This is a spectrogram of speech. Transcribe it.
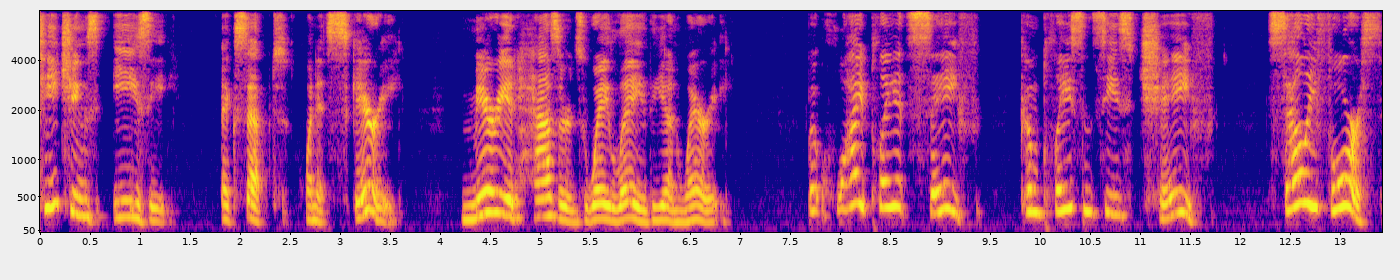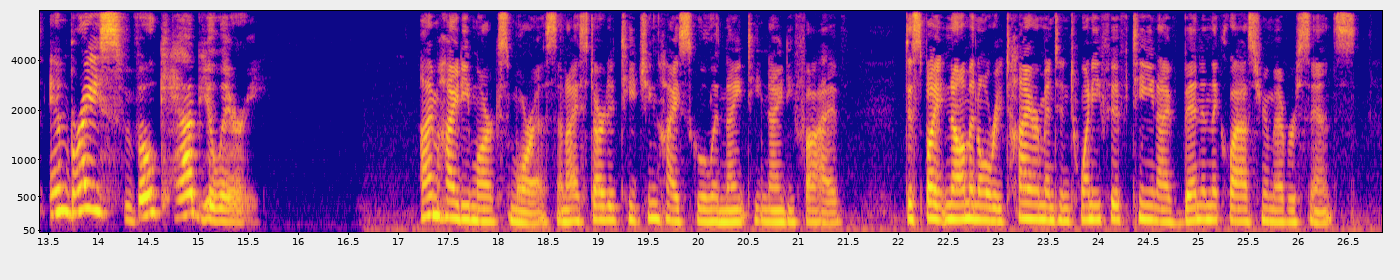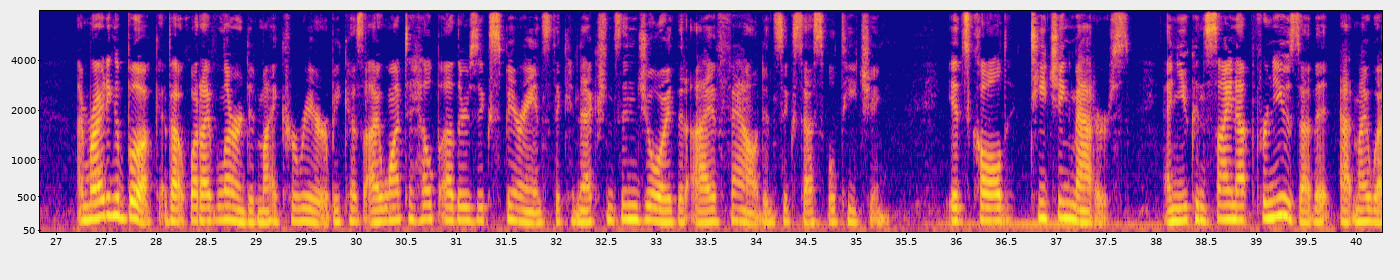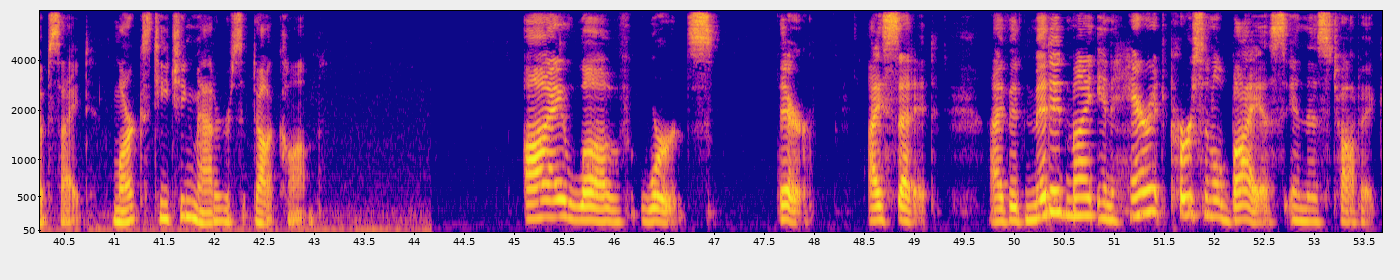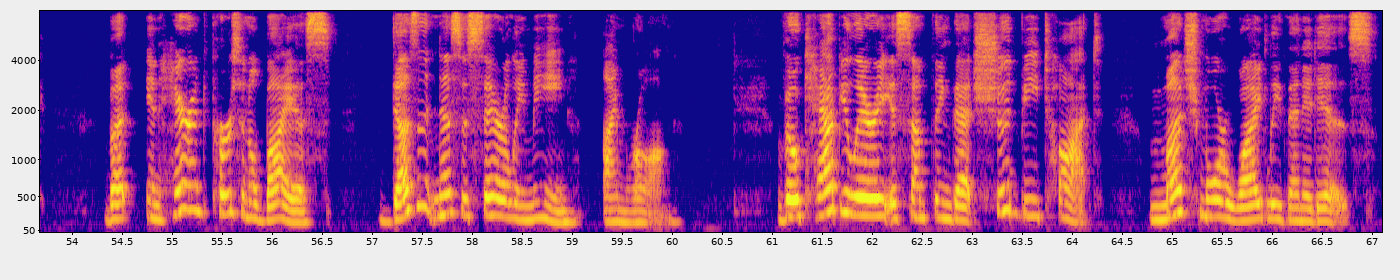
Teaching's easy, except when it's scary. Myriad hazards waylay the unwary. But why play it safe? Complacency's chafe. Sally forth, embrace vocabulary. I'm Heidi Marks Morris, and I started teaching high school in 1995. Despite nominal retirement in 2015, I've been in the classroom ever since. I'm writing a book about what I've learned in my career because I want to help others experience the connections and joy that I have found in successful teaching. It's called Teaching Matters, and you can sign up for news of it at my website, marksteachingmatters.com. I love words. There, I said it. I've admitted my inherent personal bias in this topic. But inherent personal bias doesn't necessarily mean I'm wrong. Vocabulary is something that should be taught much more widely than it is,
